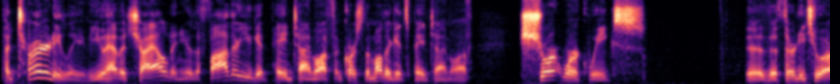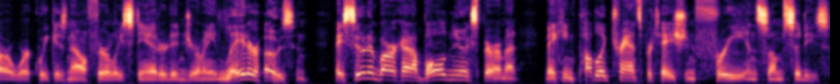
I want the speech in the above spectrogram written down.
paternity leave. You have a child and you're the father, you get paid time off. Of course, the mother gets paid time off. Short work weeks. The, the 32 hour work week is now fairly standard in Germany. Lederhosen may soon embark on a bold new experiment, making public transportation free in some cities.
